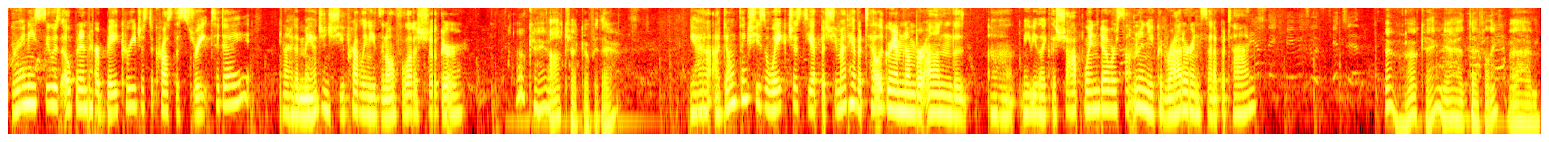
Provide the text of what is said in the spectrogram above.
Granny Sue is opening her bakery just across the street today, and I'd imagine she probably needs an awful lot of sugar. Okay, I'll check over there. Yeah, I don't think she's awake just yet, but she might have a telegram number on the, uh, maybe like the shop window or something, and you could write her and set up a time. Oh, okay, yeah, definitely. Um,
